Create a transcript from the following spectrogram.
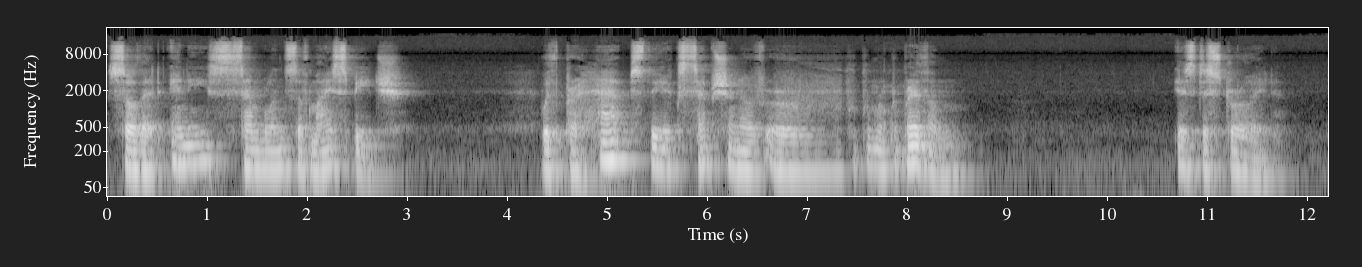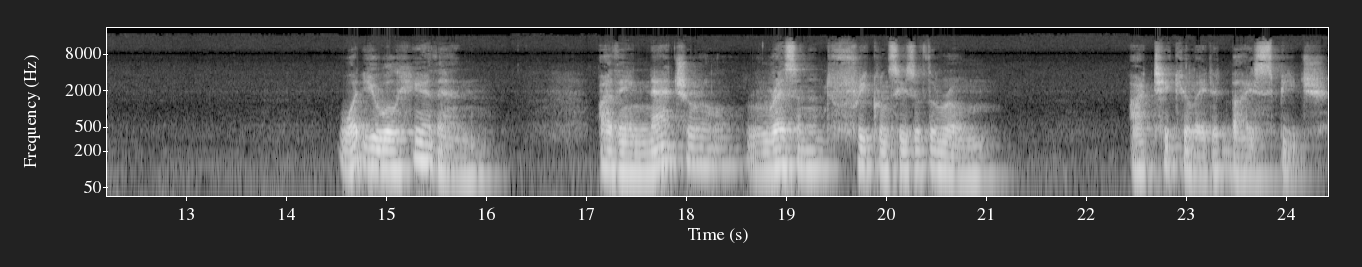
so that any semblance of my speech, with perhaps the exception of rhythm, is destroyed. What you will hear then are the natural resonant frequencies of the room articulated by speech.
